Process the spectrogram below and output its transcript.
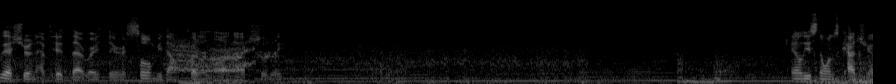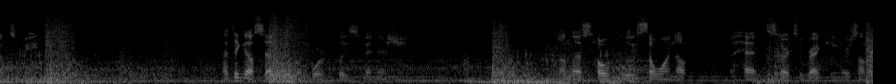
Maybe I shouldn't have hit that right there. It slowed me down quite a lot, actually. And at least no one's catching up to me. I think I'll settle with a fourth place finish. Unless hopefully someone up ahead starts wrecking or something.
